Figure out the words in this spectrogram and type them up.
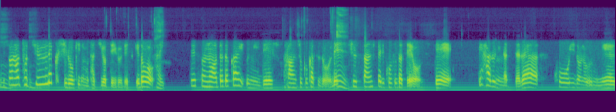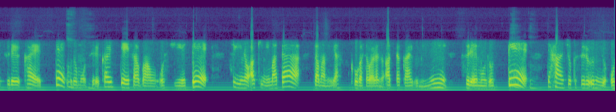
えうん。その途中で釧路沖にも立ち寄っているんですけどはい。でその暖かい海で繁殖活動でええ。出産したり子育てをしてで春になったら高緯度の海へ連れ帰って子供を連れ帰って餌場を教えて次の秋にまた座間味や小笠原の暖かい海に連れ戻ってで繁殖する海を教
